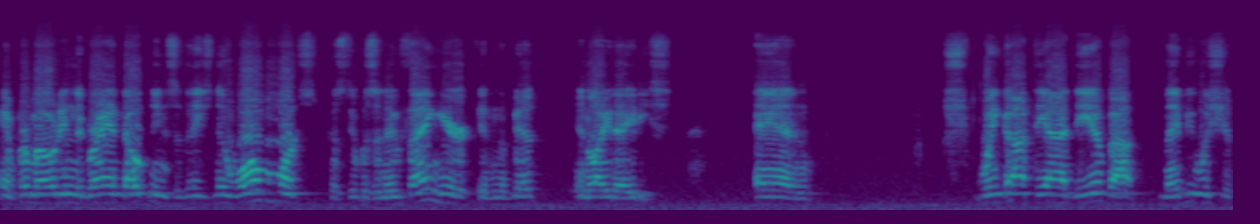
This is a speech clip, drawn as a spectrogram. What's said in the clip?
and promoting the grand openings of these new Walmarts because it was a new thing here in the mid in late '80s, and we got the idea about maybe we should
